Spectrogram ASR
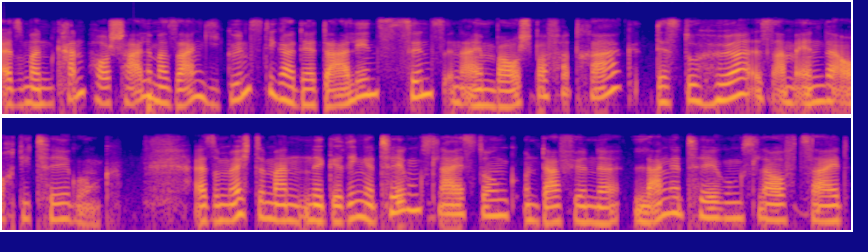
Also man kann pauschal immer sagen, je günstiger der Darlehenszins in einem Bausparvertrag, desto höher ist am Ende auch die Tilgung. Also möchte man eine geringe Tilgungsleistung und dafür eine lange Tilgungslaufzeit,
